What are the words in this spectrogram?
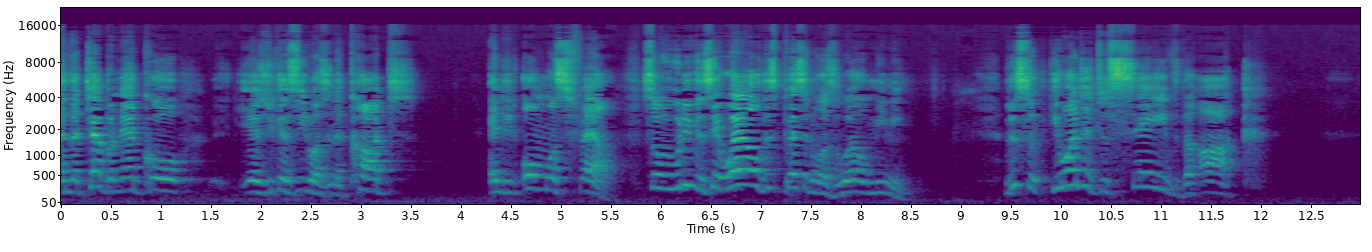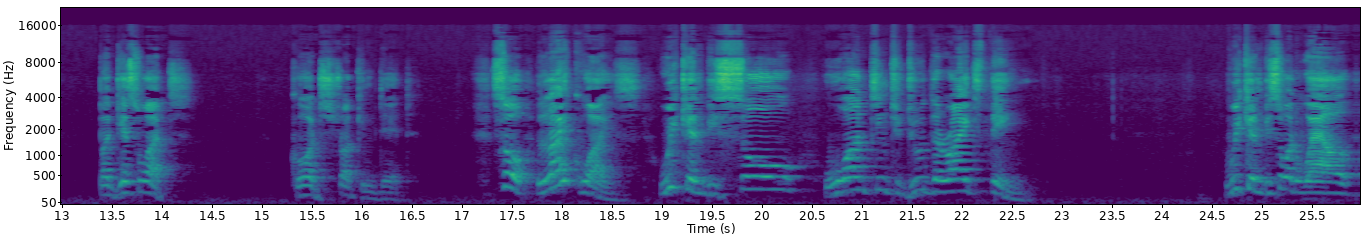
And the tabernacle as you can see it was in a cart and it almost fell. So we would even say well this person was well meaning this he wanted to save the ark. But guess what? God struck him dead. So likewise we can be so wanting to do the right thing. We can be so well,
